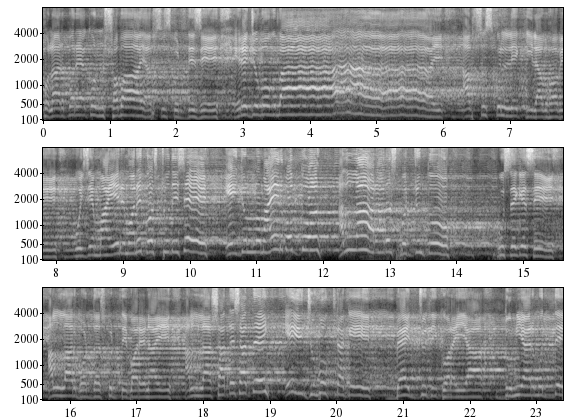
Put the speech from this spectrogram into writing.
খোলার পরে এখন সবাই আফসোস করতেছে। এরে যুবক ভাই, আফসোস করলে কি লাভ হবে? ওই যে মায়ের মনে কষ্ট দিছে এই জন্য মায়ের বদ্ধ আল্লাহর আরস পর্যন্ত পুষে গেছে, আল্লাহর বরদাস্ত করতে পারে নাই। আল্লাহ সাথে সাথে এই যুবকটাকে ব্যজ্যুতি করাইয়া দুনিয়ার মধ্যে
